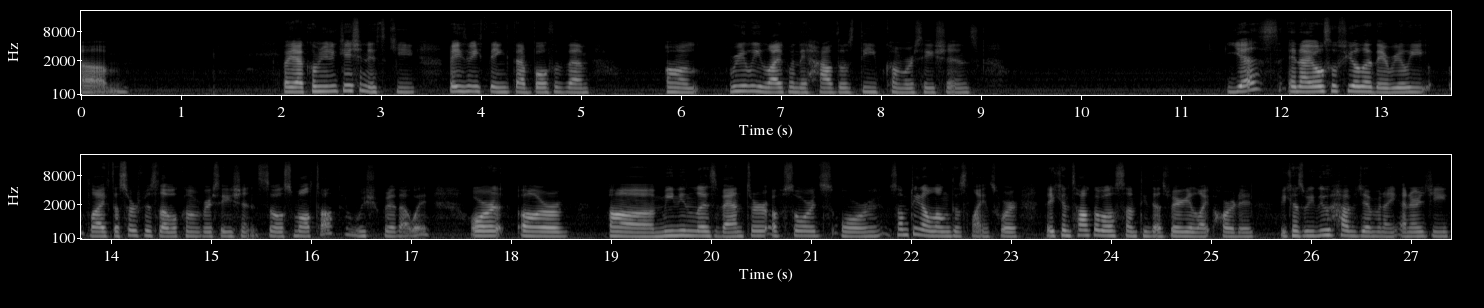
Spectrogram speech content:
Um, but yeah, communication is key. Makes me think that both of them uh, really like when they have those deep conversations. Yes, and I also feel that they really like the surface level conversations. So small talk, we should put it that way, or or uh, meaningless banter of sorts, or something along those lines, where they can talk about something that's very lighthearted. Because we do have Gemini energy,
